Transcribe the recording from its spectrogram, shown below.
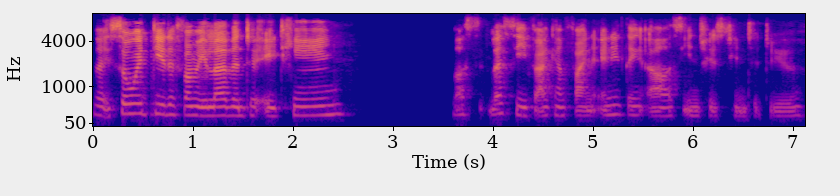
right, so we did it from 11 to 18. Let's, let's see if I can find anything else interesting to do.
